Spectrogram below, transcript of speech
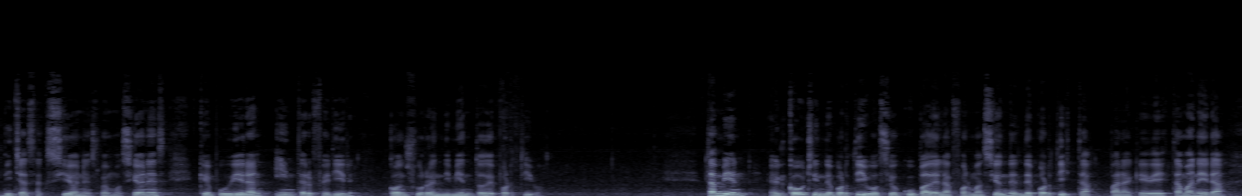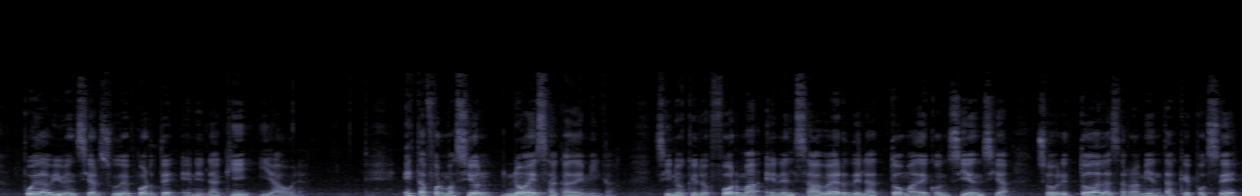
dichas acciones o emociones que pudieran interferir con su rendimiento deportivo. También el coaching deportivo se ocupa de la formación del deportista para que de esta manera pueda vivenciar su deporte en el aquí y ahora. Esta formación no es académica, sino que lo forma en el saber de la toma de conciencia sobre todas las herramientas que posee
